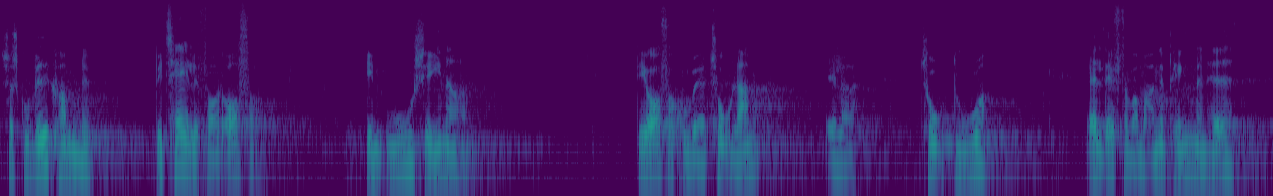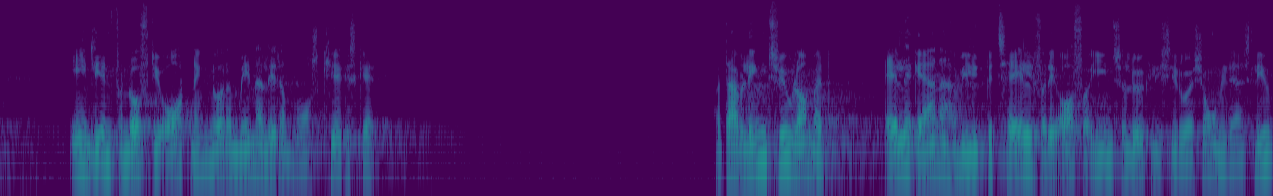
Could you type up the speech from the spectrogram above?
så skulle vedkommende betale for et offer en uge senere. Det offer kunne være to lam eller to duer, alt efter hvor mange penge man havde. Egentlig en fornuftig ordning, noget der minder lidt om vores kirkeskat. Og der er vel ingen tvivl om, at alle gerne har ville betale for det offer i en så lykkelig situation i deres liv.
